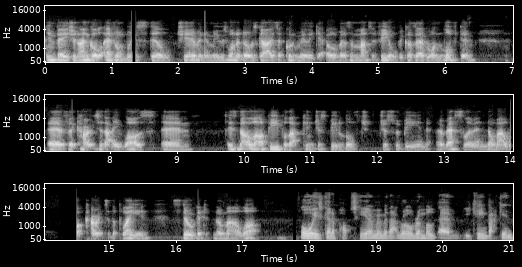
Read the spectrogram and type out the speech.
invasion angle, everyone was still cheering him. He was one of those guys that couldn't really get over as a massive heel because everyone loved him uh, for the character that he was. Um, there's not a lot of people that can just be loved just for being a wrestler, and no matter what, character they're playing, still good no matter what. Always get a pop ski. I remember that Royal Rumble. Um, he came back in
